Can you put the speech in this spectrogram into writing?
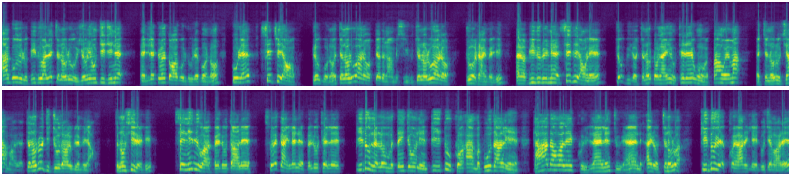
အားကိုးသလိုပြည်သူကလည်းကျွန်တော်တို့ကိုယုံယုံကြည်ကြည်နဲ့လက်တွဲသွားဖို့လိုတယ်ပေါ့နော်ကိုလည်းစစ်ဖြစ်အောင်လုပ်ပေါ့နော်ကျွန်တော်တို့ကတော့ပြဿနာမရှိဘူးကျွန်တော်တို့ကတော့တို့အတိုင်းပဲလေအဲ့တော့ပြည်သူတွေနဲ့စစ်ဖြစ်အောင်လည်း လုပ်ပြီးတော့ကျွန်တော်ဒေါ်လာရင်းကိုထဲထဲဝင်ဝင်ပါဝင်မှကျွန်တော်တို့ရမှာဗျကျွန်တော်တို့ဒီကြိုးစားလို့လည်းမရဘူးကျွန်တော်ရှိတယ်လေစင်နည်းပြူကဘယ်လိုတာလဲဆွဲကင်လက်နဲ့ဘယ်လိုထဲလဲပြည်သူနှလုံးမသိမ့်ကျုံးလင်ပြည်သူခွန်အားမကူးစားလင်ဓာတောင်းကလည်းခွေလန်လဲကျူအန်တဲ့အဲ့တော့ကျွန်တော်တို့ကပြည်သူရဲ့ခွန်အားတွေလည်းလိုချင်ပါတယ်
